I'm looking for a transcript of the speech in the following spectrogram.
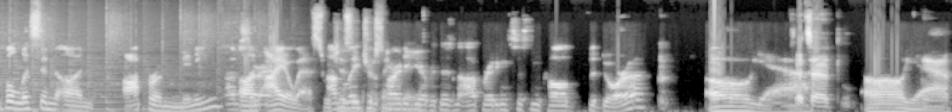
People listen on Opera Mini I'm on sorry. iOS, which I'm is late to the interesting. party me. here, but there's an operating system called Fedora. Oh yeah. It's a Oh yeah.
